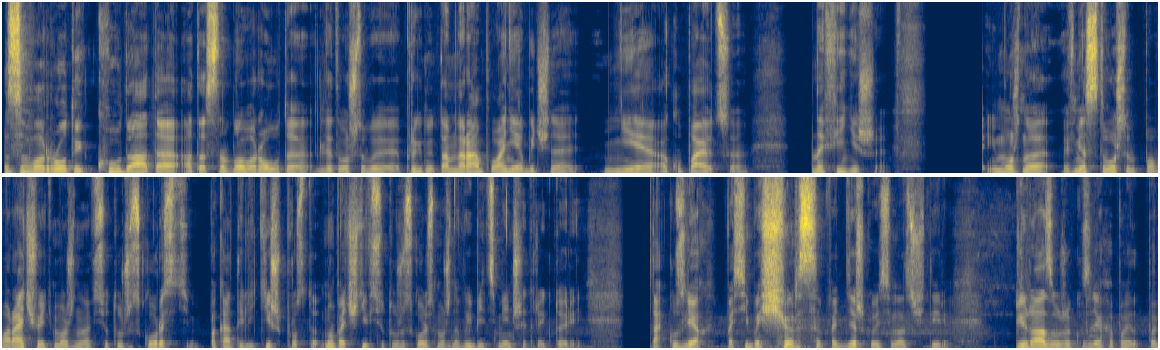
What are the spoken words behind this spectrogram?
завороты куда-то от основного роута для того, чтобы прыгнуть там на рампу, они обычно не окупаются на финише. И можно вместо того, чтобы поворачивать, можно всю ту же скорость, пока ты летишь, просто, ну, почти всю ту же скорость можно выбить с меньшей траекторией. Так, Кузлех, спасибо еще раз за поддержку 18.4. Три раза уже Кузлеха по по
